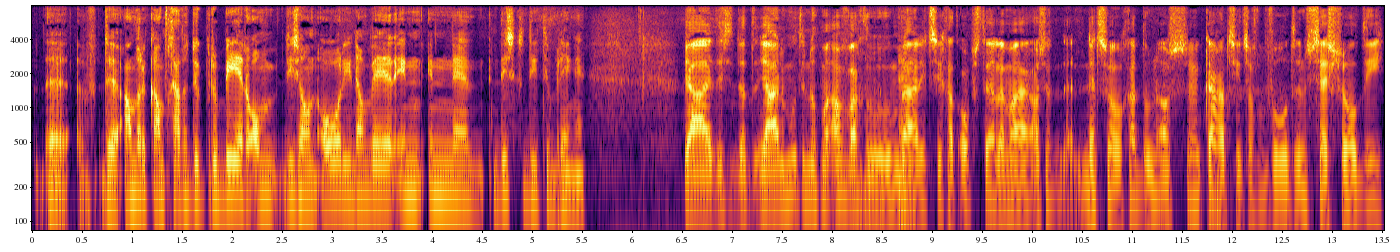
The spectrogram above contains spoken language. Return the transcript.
de, de andere kant gaat natuurlijk proberen om die zo'n Ori dan weer in, in discrediet te brengen. Ja, het is dat, ja, we moeten nog maar afwachten hoe Mladic zich gaat opstellen. Maar als het net zo gaat doen als uh, Karadzic of bijvoorbeeld een Sessel... die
